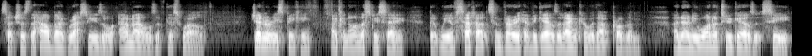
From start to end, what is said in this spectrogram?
such as the Hallberg Rassys or Amels of this world. Generally speaking, I can honestly say that we have set out some very heavy gales at anchor without problem, and only one or two gales at sea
